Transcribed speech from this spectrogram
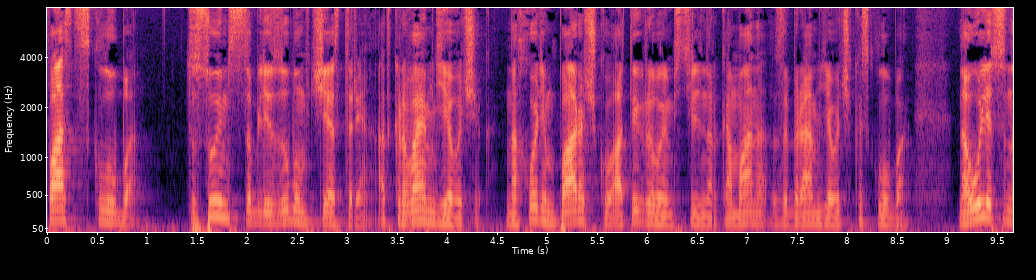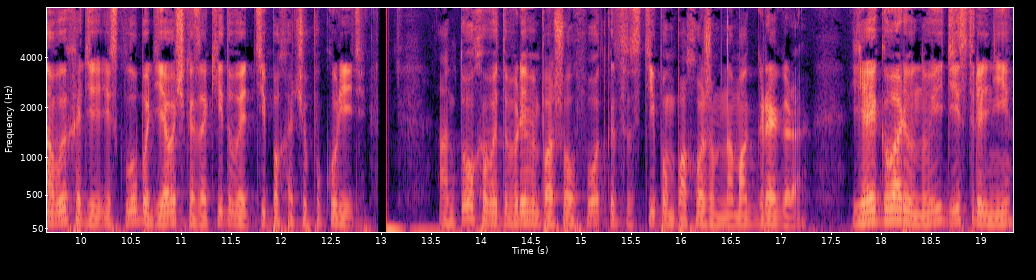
Фаст с клуба. Тусуем с саблезубом в Честере, открываем девочек, находим парочку, отыгрываем стиль наркомана, забираем девочек из клуба. На улице на выходе из клуба девочка закидывает типа «хочу покурить». Антоха в это время пошел фоткаться с типом, похожим на МакГрегора. Я ей говорю, ну иди стрельни.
